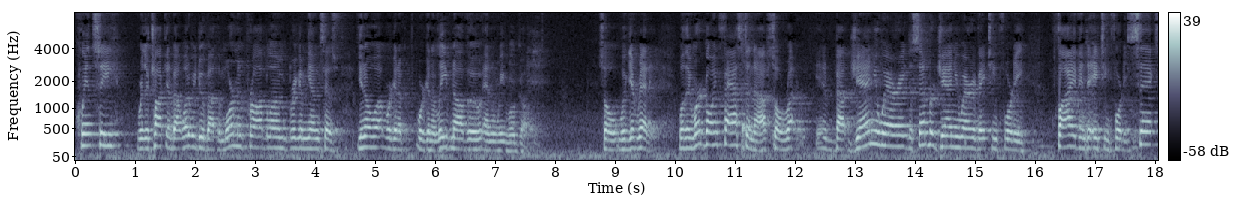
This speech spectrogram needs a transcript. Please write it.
Quincy where they're talking about what do we do about the Mormon problem. Brigham Young says, you know what, we're going to we're going to leave Nauvoo and we will go. So we'll get ready. Well, they weren't going fast enough, so right, about January, December, January of 1845 into 1846,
